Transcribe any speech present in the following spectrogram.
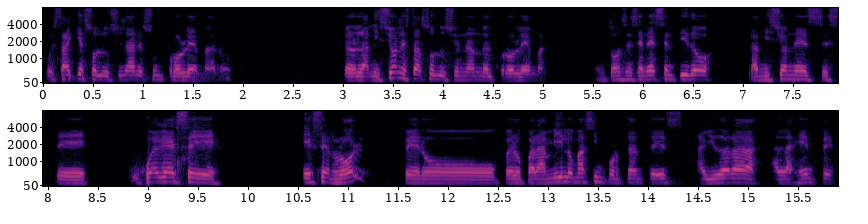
pues hay que solucionar es un problema, ¿no? Pero la misión está solucionando el problema. Entonces, en ese sentido, la misión es, este, juega ese, ese rol, pero, pero para mí lo más importante es ayudar a, a la gente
